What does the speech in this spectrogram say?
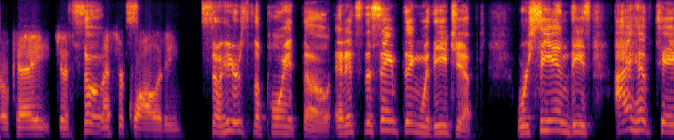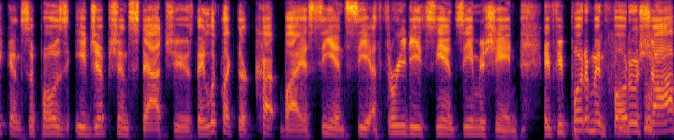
okay, just so, lesser quality. So here's the point, though, and it's the same thing with Egypt. We're seeing these. I have taken, suppose, Egyptian statues. They look like they're cut by a CNC, a 3D CNC machine. If you put them in Photoshop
